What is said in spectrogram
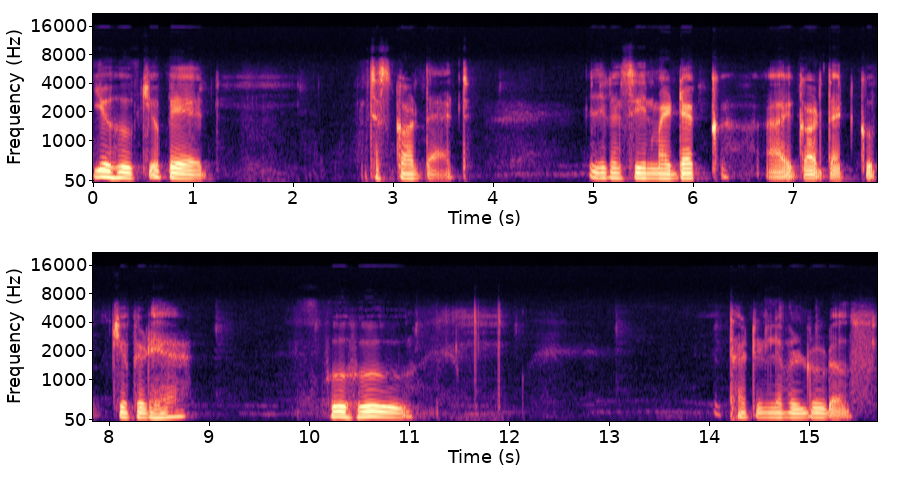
Yoo-hoo, Cupid! Just got that. As you can see in my deck, I got that Cupid here. Woohoo! 13 level Rudolph.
